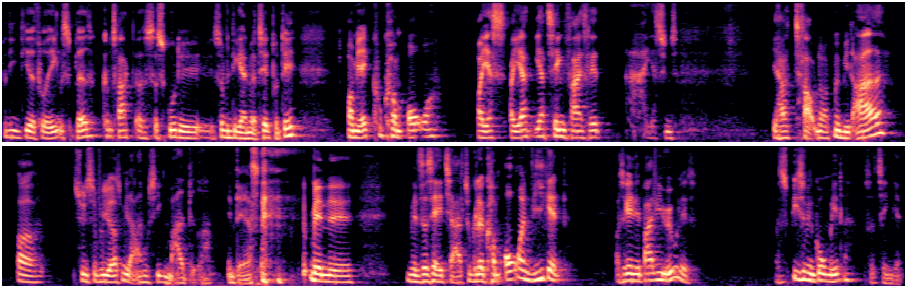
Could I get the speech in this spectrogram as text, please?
fordi de havde fået engelsk pladekontrakt, og så, skulle det, så ville de gerne være tæt på det. Om jeg ikke kunne komme over. Og jeg, og jeg, jeg tænkte faktisk lidt, ah, jeg synes, jeg har travlt nok med mit eget, og synes selvfølgelig også, at mit eget musik er meget bedre end deres. men, øh, men så sagde Charles, du kan da komme over en weekend, og så kan jeg bare lige øve lidt. Og så spiser vi en god middag. Og så tænkte jeg,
